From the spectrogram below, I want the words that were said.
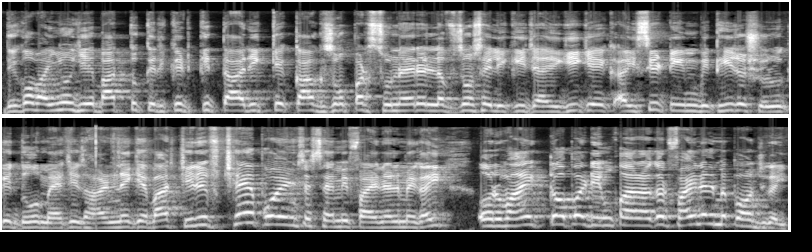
देखो भाइयों, ये बात तो क्रिकेट की तारीख के कागजों पर सुनहरे लफ्जों से लिखी जाएगी कि एक ऐसी टीम भी थी जो शुरू के दो मैचेस हारने के बाद सिर्फ़ छह पॉइंट से सेमीफाइनल में गई और वहाँ एक टॉपर टीम को हराकर फाइनल में पहुँच गई।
